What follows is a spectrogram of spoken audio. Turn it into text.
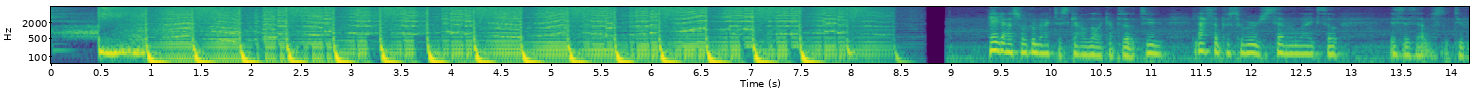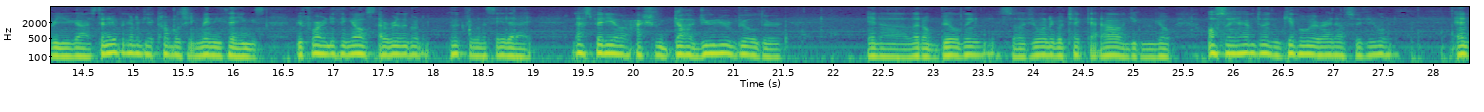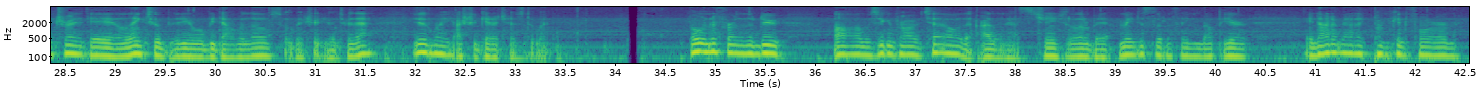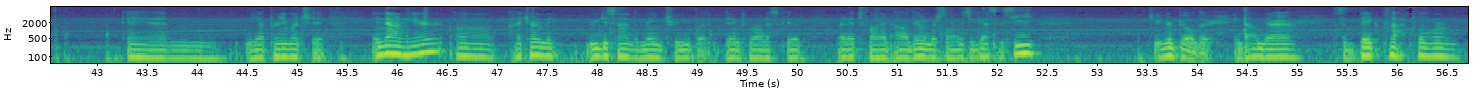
Hey guys, welcome back to Skyblock episode 2. Last episode we reached 7 likes, so this is episode 2 for you guys. Today we're going to be accomplishing many things. Before anything else, I really want to quickly want to say that I, last video, I actually got Junior Builder in a little building. So if you want to go check that out, you can go. Also, I am doing a giveaway right now, so if you want enter a link to the video will be down below, so make sure you enter that. You might actually get a chance to win. But without further ado, um, as you can probably tell, the island has changed a little bit. I made this little thing up here, an automatic pumpkin farm, and yeah, pretty much it. And down here, uh, I tried to make redesign the main tree, but didn't come out as good. But it's fine. Uh, the underside, as you guys can see, Junior Builder, and down there, it's a big platform.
